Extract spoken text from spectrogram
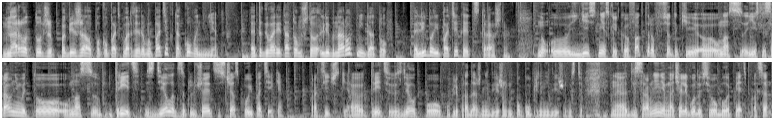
народ тут же побежал покупать квартиры в ипотеку, такого нет. Это говорит о том, что либо народ не готов, либо ипотека это страшно. Ну, э, есть несколько факторов. Все-таки э, у нас, если сравнивать, то у нас треть сделок заключается сейчас по ипотеке практически. А треть сделок по купле-продаже недвижимости, по купле недвижимости. Э, для сравнения, в начале года всего было 5%.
